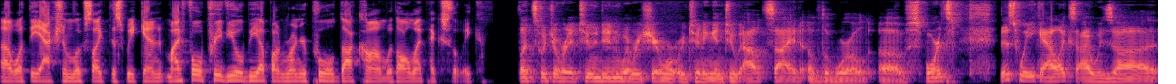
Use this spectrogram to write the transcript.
uh, what the action looks like this weekend. My full preview will be up on runyourpool.com with all my picks for the week. Let's switch over to Tuned In, where we share what we're tuning into outside of the world of sports. This week, Alex, I was uh,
